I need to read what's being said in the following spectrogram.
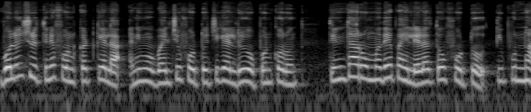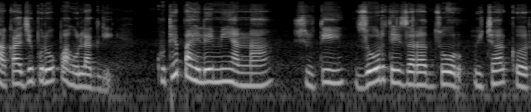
बोलून श्रुतीने फोन कट केला आणि मोबाईलची फोटोची गॅलरी ओपन करून तिने त्या रूममध्ये पाहिलेला तो फोटो ती पुन्हा काळजीपूर्वक पाहू लागली. कुठे पाहिले मी यांना? श्रुती जोर ते जरा जोर विचार कर.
